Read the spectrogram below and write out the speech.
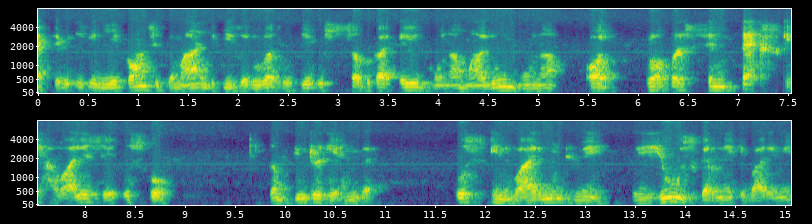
एक्टिविटी के लिए कौन सी कमांड की ज़रूरत होती है, उस सब का इल्म होना, मालूम होना और प्रॉपर सिंटेक्स के हवाले से उसको कंप्यूटर के अंदर, उस इन्वायरमेंट में यूज़ करने के बारे में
